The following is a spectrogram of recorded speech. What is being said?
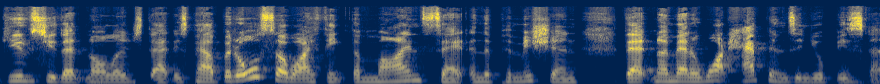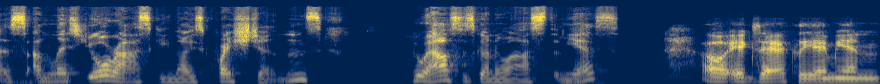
gives you that knowledge that is power but also i think the mindset and the permission that no matter what happens in your business unless you're asking those questions who else is going to ask them yes oh exactly i mean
